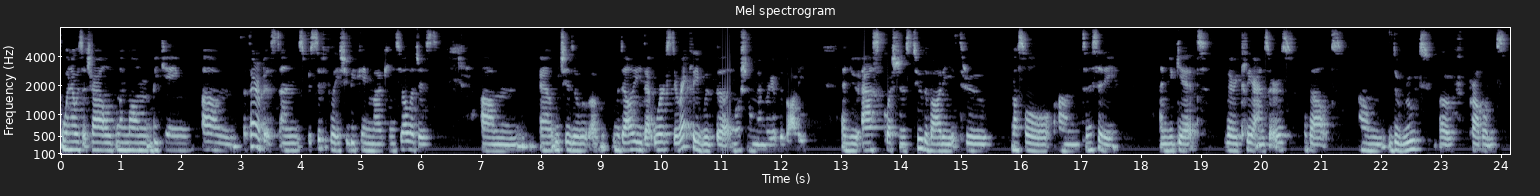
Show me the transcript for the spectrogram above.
when i was a child my mom became um, a therapist and specifically she became a kinesiologist um, uh, which is a, a modality that works directly with the emotional memory of the body and you ask questions to the body through muscle um, tonicity, and you get very clear answers about um, the root of problems,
